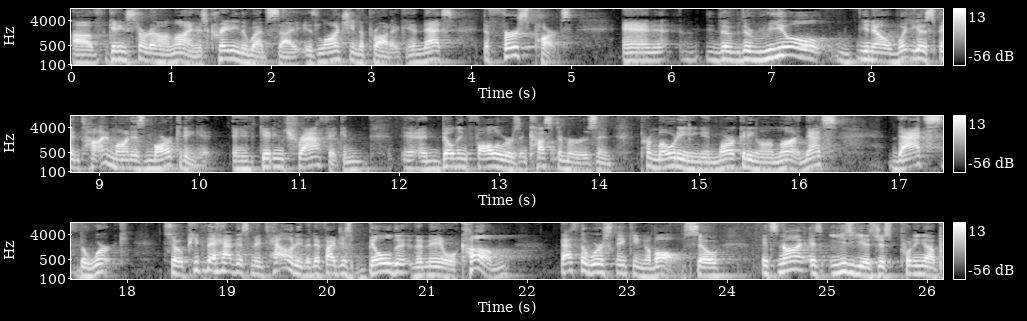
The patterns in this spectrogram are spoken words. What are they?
of getting started online is creating the website, is launching the product, and that's the first part. And the, the real, you know, what you got to spend time on is marketing it and getting traffic and, and building followers and customers and promoting and marketing online. That's, that's the work. So people that have this mentality that if I just build it, then they will come, that's the worst thinking of all. So it's not as easy as just putting up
